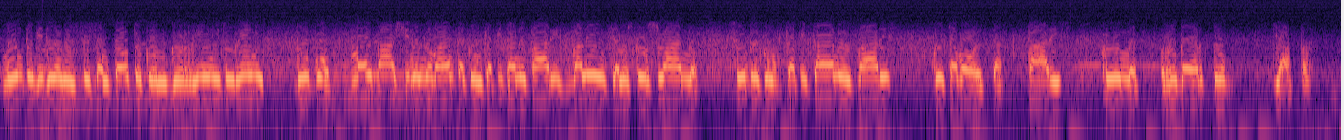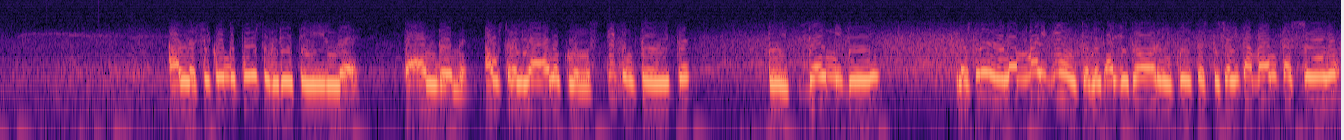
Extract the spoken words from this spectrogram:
Montevideo nel 68 con Gorrini Turini, dopo Maibashi nel 90 con Capitano Paris, Valencia lo scorso anno sempre con Capitano e Paris, questa volta Paris con Roberto Chiappa. Al secondo posto vedete il tandem australiano con Stephen Tate e Danny Day. L'Australia non ha mai vinto medaglie d'oro in questa specialità, vanta solo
